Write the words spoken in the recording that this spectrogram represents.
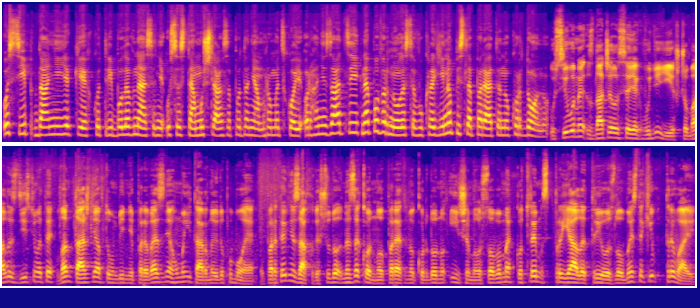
осіб, дані яких котрі були внесені у систему шлях за поданням громадської організації, не повернулися в Україну після перетину кордону. Усі вони значилися як водії, що мали здійснювати вантажні автомобільні перевезення гуманітарної допомоги. Оперативні заходи щодо незаконного перетину кордону іншими особами, котрим сприяли тріо зловмисників, тривають.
